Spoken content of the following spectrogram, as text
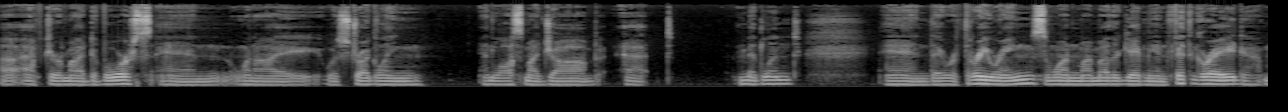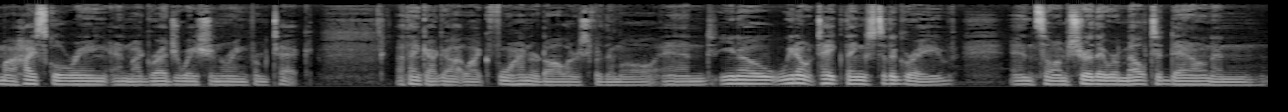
uh, after my divorce, and when I was struggling and lost my job at Midland and there were three rings. One my mother gave me in fifth grade, my high school ring, and my graduation ring from Tech. I think I got like $400 for them all. And, you know, we don't take things to the grave. And so I'm sure they were melted down and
